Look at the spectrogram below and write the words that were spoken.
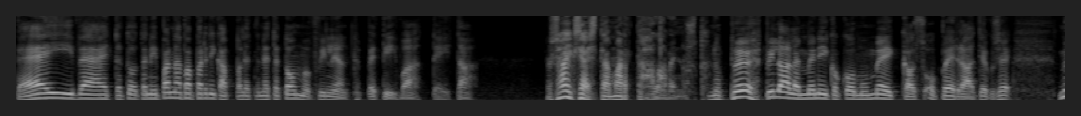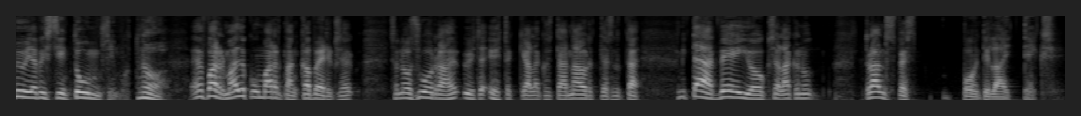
päivää, että tuota niin pannaanpa pari kappaletta näitä Tom Finland petivaatteita. No saiko sä sitä Martta halvennusta? No pöh, pilalle meni koko mun meikkausoperaatio, kun se myyjä vissiin tunsi mut. No. Eh, Varmaan joku Martan kaveri, kun se sanoo suoraan yhtä, yhtäkkiä, kun sitä naurettiin ja sanoi, että mitä Veijo, onko se alkanut transvestpointilaitteeksi?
